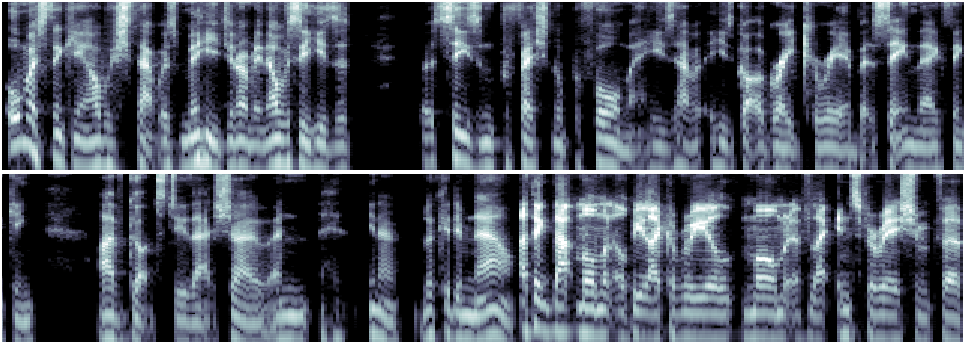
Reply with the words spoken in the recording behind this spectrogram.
almost thinking, I wish that was me. Do you know what I mean? Obviously, he's a, a seasoned professional performer. He's have he's got a great career, but sitting there thinking, I've got to do that show, and you know, look at him now. I think that moment will be like a real moment of like inspiration for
